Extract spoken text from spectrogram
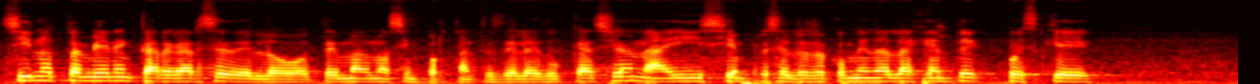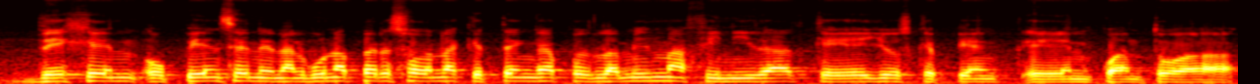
sino también encargarse de los temas más importantes de la educación. Ahí siempre se les recomienda a la gente pues que dejen o piensen en alguna persona que tenga pues la misma afinidad que ellos que en cuanto a,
